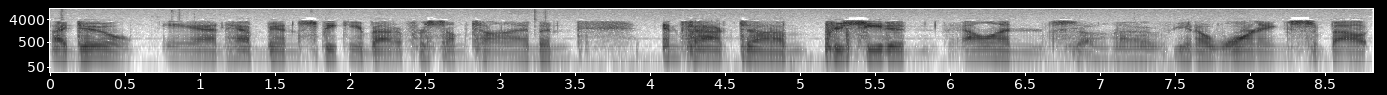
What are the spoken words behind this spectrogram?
I do, and have been speaking about it for some time, and in fact, um, preceded Elon's, uh, you know, warnings about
